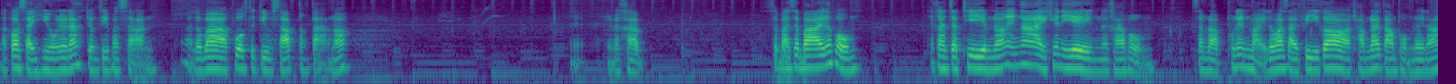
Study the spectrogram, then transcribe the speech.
แล้วก็ใส่ฮิลด้วยนะโจมตีภาษานหรือว่าพวกสกิลซับต่างๆ เนาะเนี่ยเห็นไหมครับ สบายๆครับผม ในการจัดทีมเนาะง่ายๆ แค่นี้เองนะครับผมสำหรับผู้เล่นใหม่หรือว่าสายฟรีก็ทำได้ตามผมเลยนะ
